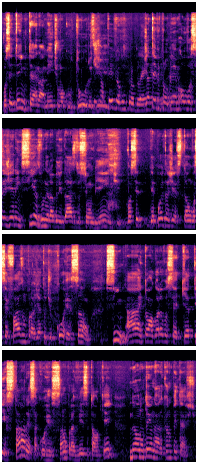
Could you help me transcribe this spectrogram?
Você tem internamente uma cultura Você de. já teve algum problema? Já teve problema? Ou você gerencia as vulnerabilidades do seu ambiente? Você, depois da gestão, você faz um projeto de correção? Sim. Ah, então agora você quer testar essa correção para ver se tá ok? Não, não tenho nada, eu quero um pentest.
